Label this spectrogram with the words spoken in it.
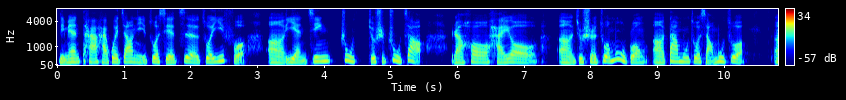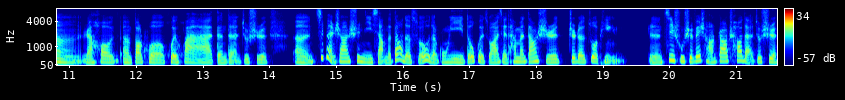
里面他还会教你做鞋子、做衣服，呃，眼睛铸就是铸造，然后还有。嗯，就是做木工啊，大木做小木做，嗯，然后嗯，包括绘画啊等等，就是嗯，基本上是你想得到的所有的工艺都会做，而且他们当时这个作品，嗯，技术是非常高超的，就是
